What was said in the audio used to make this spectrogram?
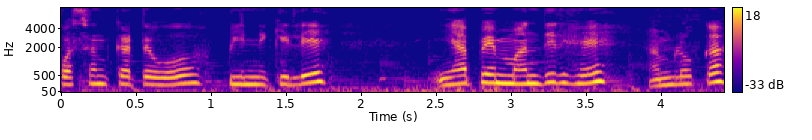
पसंद करते वो पीने के लिए। यहाँ पे मंदिर है हम लोग का।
